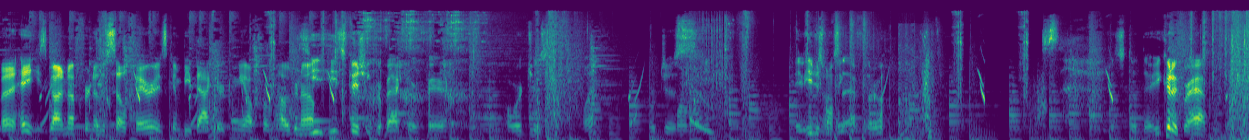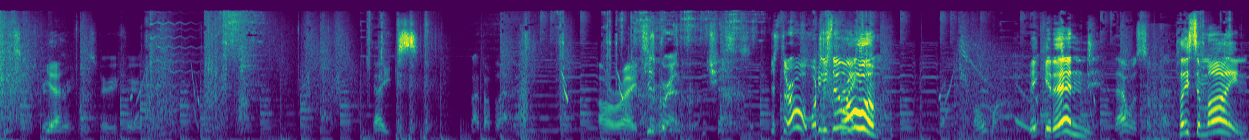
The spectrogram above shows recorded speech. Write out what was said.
But hey, he's got enough for another self air. It's gonna be back air coming out from Huggernaut. He, he's fishing for backdoor pair, or just what? or just. Maybe he just wants to F throw. He stood there. He could have grabbed. Yeah. very fair. yikes. Blah, blah, blah. All right. Just grab. Jesus. Just throw him. What are you doing? Throw him. Oh my god. Make it end! That was some bad. Place a mine!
